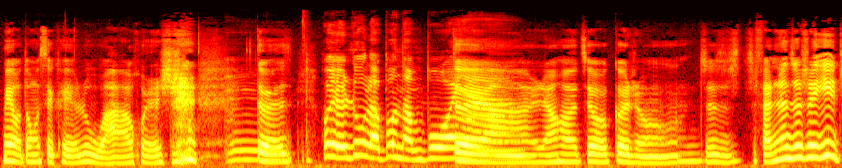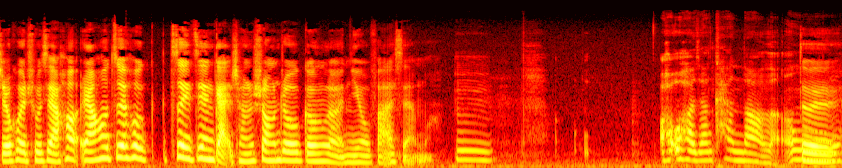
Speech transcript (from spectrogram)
没有东西可以录啊，或者是 嗯，对或者录了不能播呀。对啊，然后就各种就是反正就是一直会出现，后然后最后最近改成双周更了，你有发现吗？嗯。哦，我好像看到了，嗯、对，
